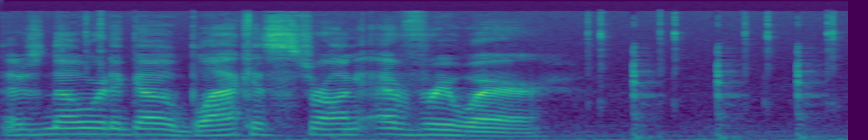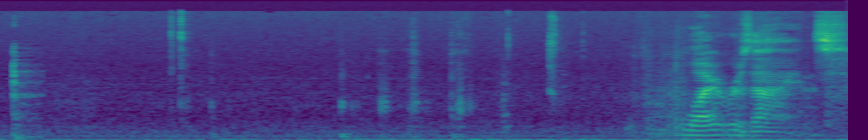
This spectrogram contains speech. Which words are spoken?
There's nowhere to go. Black is strong everywhere. White resigns.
